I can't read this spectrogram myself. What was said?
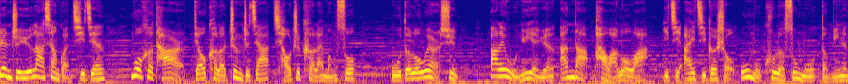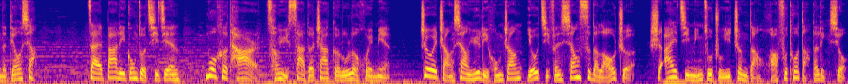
任职于蜡像馆期间，莫赫塔尔雕刻了政治家乔治克莱蒙梭、伍德罗威尔逊、芭蕾舞女演员安娜帕瓦洛娃以及埃及歌手乌姆库勒苏姆等名人的雕像。在巴黎工作期间，莫赫塔尔曾与萨德扎格卢勒会面。这位长相与李鸿章有几分相似的老者，是埃及民族主义政党华夫托党的领袖，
